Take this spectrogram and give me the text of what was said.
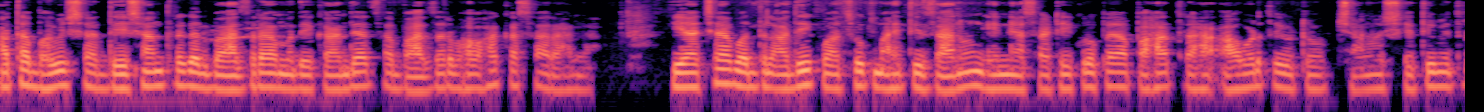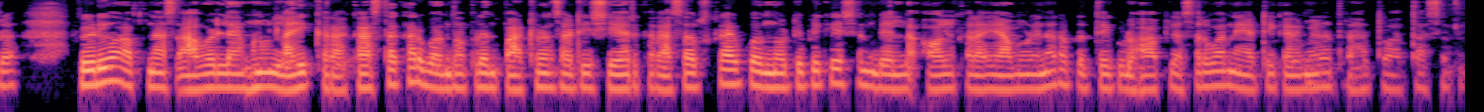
आता भविष्यात देशांतर्गत बाजारामध्ये कांद्याचा बाजारभाव हा कसा राहणार? याच्याबद्दल अधिक वाचूक माहिती जाणून घेण्यासाठी कृपया पाहत रहा आवडतं यूट्यूब चॅनल शेतीमित्र व्हिडिओ आपणास आवडला म्हणून लाईक करा. कास्तकार बांधवापर्यंत पाठवण्यासाठी शेअर करा. सबस्क्राईब करून नोटिफिकेशन बेलला ऑल करा. यामुळे येणारा प्रत्येक व्हिडिओ हा आपल्या सर्वांना या ठिकाणी मिळत राहतो. आता सध्या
